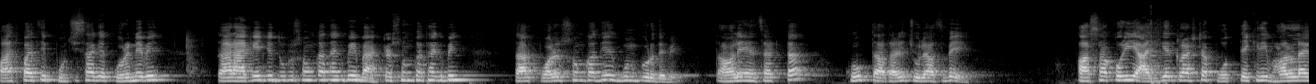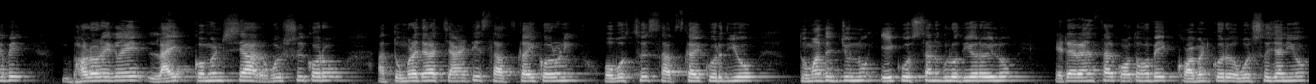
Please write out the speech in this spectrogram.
পাঁচ পাঁচে পঁচিশ আগে করে নেবে। তার আগে যে দুটো সংখ্যা থাকবে বা একটা সংখ্যা থাকবে, তার পরের সংখ্যা দিয়ে গুণ করে দেবে। তাহলে অ্যান্সারটা খুব তাড়াতাড়ি চলে আসবে। আশা করি আজকের ক্লাসটা প্রত্যেকেরই ভালো লাগবে। ভালো লাগলে লাইক কমেন্ট শেয়ার অবশ্যই করো। আর তোমরা যারা চ্যানেলটি সাবস্ক্রাইব করনি, অবশ্যই সাবস্ক্রাইব করে দিও। তোমাদের জন্য এই কোশ্চানগুলো দিয়ে রইল। এটার অ্যান্সার কত হবে কমেন্ট করে অবশ্যই জানিও।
